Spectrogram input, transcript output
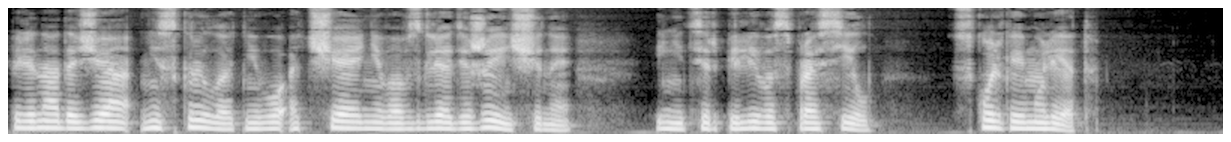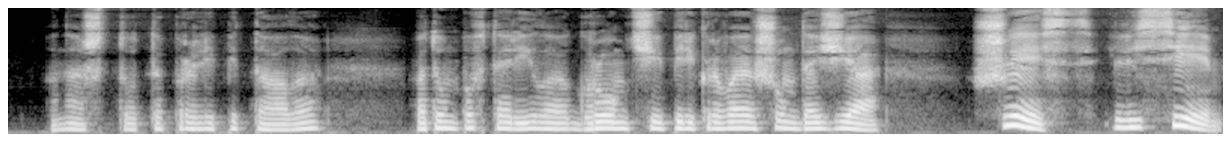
Пелена дождя не скрыла от него отчаяния во взгляде женщины и нетерпеливо спросил, сколько ему лет. Она что-то пролепетала, потом повторила, громче, перекрывая шум дождя — «Шесть или семь».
